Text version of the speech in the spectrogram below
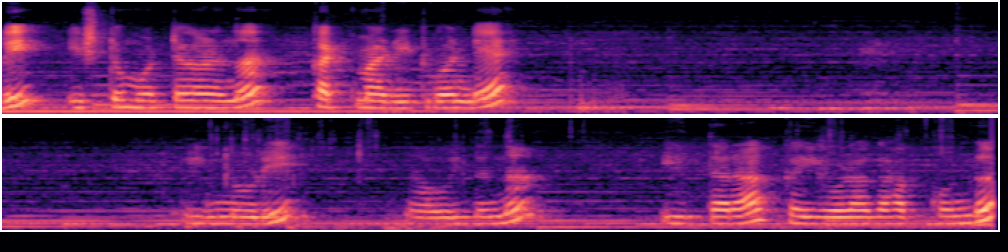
ನೋಡಿ ಇಷ್ಟು ಮೊಟ್ಟೆಗಳನ್ನ ಕಟ್ ಮಾಡಿ ಇಟ್ಕೊಂಡೆ. ಈಗ ನೋಡಿ ನಾವು ಇದನ್ನ ಈ ತರ ಕೈಯೊಳಗೆ ಹಾಕೊಂಡು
